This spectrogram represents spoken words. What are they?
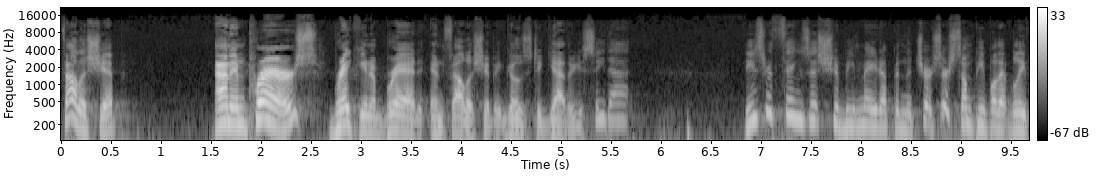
Fellowship and in prayers, breaking of bread and fellowship, it goes together. You see that? These are things that should be made up in the church. There's some people that believe,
